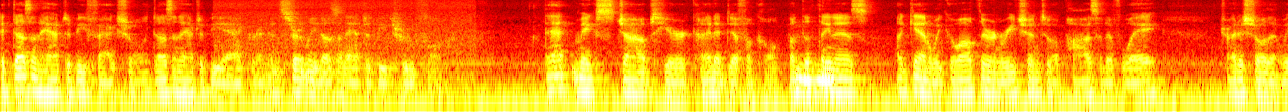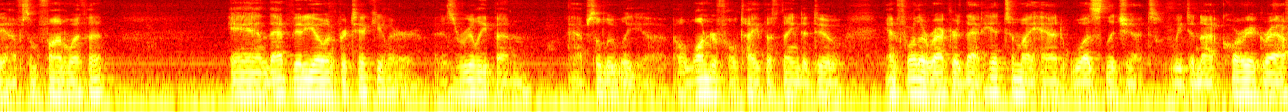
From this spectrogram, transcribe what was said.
it doesn't have to be factual, it doesn't have to be accurate, it certainly doesn't have to be truthful. That makes jobs here kind of difficult. But the Mhm. thing is, again, we go out there and reach into a positive way, try to show that we have some fun with it. And that video in particular has really been absolutely a, a wonderful type of thing to do. And for the record, that hit to my head was legit. We did not choreograph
